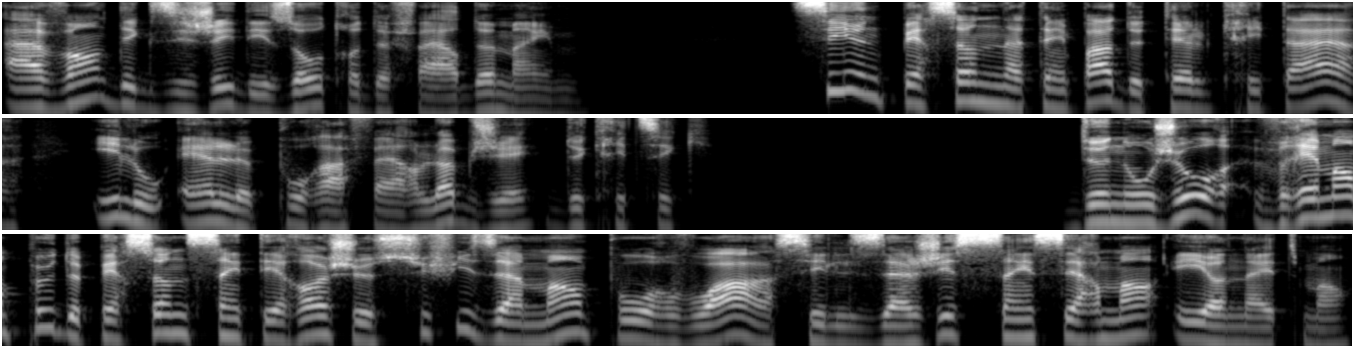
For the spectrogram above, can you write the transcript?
avant d'exiger des autres de faire de même. Si une personne n'atteint pas de tels critères, il ou elle pourra faire l'objet de critiques. De nos jours, vraiment peu de personnes s'interrogent suffisamment pour voir s'ils agissent sincèrement et honnêtement,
